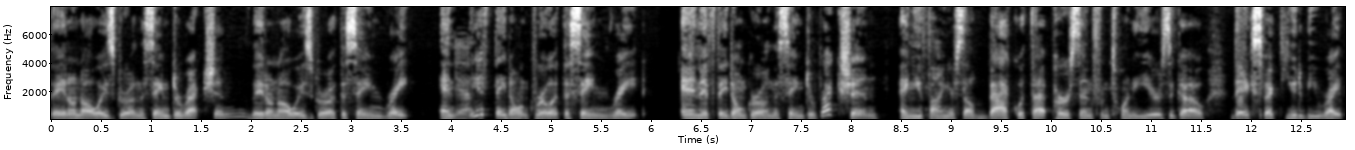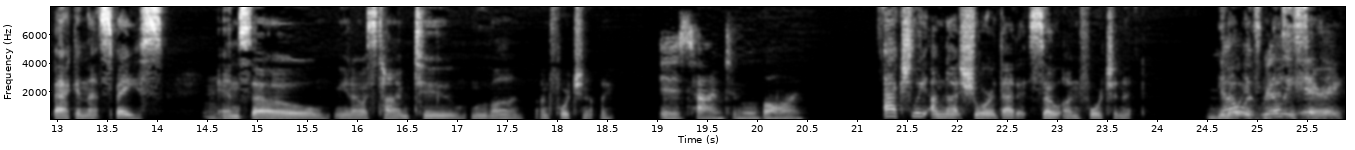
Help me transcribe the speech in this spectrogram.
they don't always grow in the same direction. They don't always grow at the same rate. And yeah. if they don't grow at the same rate, and if they don't grow in the same direction, and you find yourself back with that person from 20 years ago, they expect you to be right back in that space. Mm-hmm. And so, you know, it's time to move on, unfortunately. It is time to move on. Actually, I'm not sure that it's so unfortunate. No, you know, it's it really necessary. Isn't.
